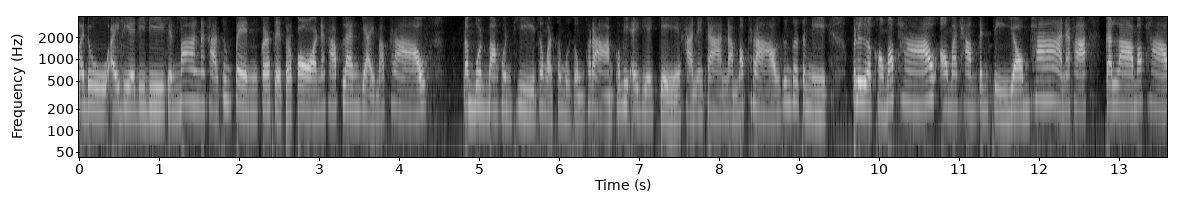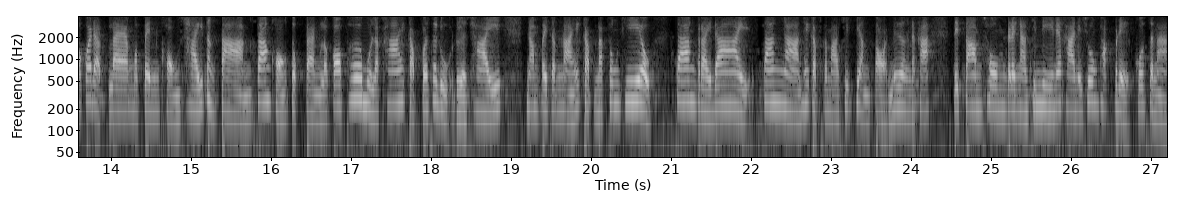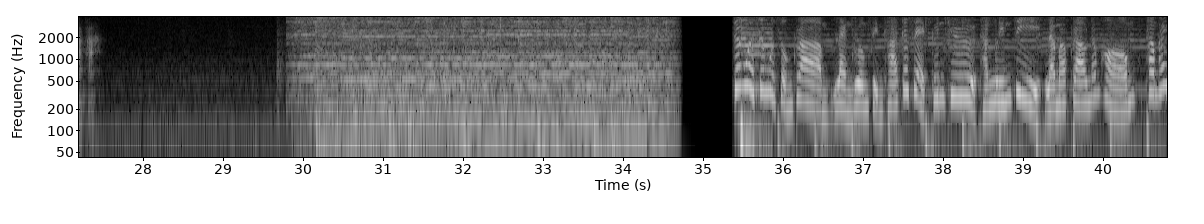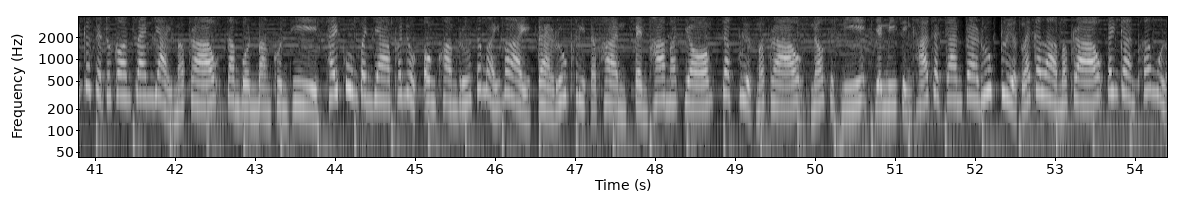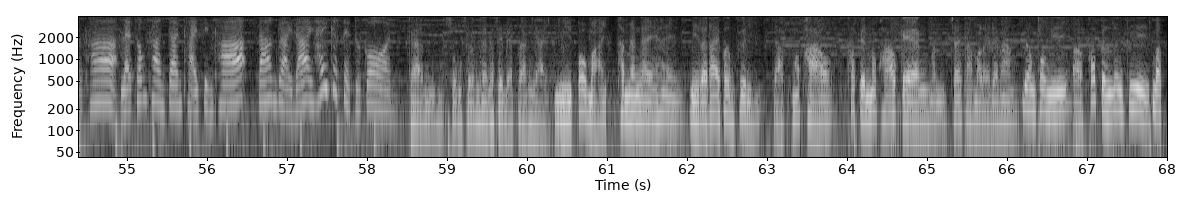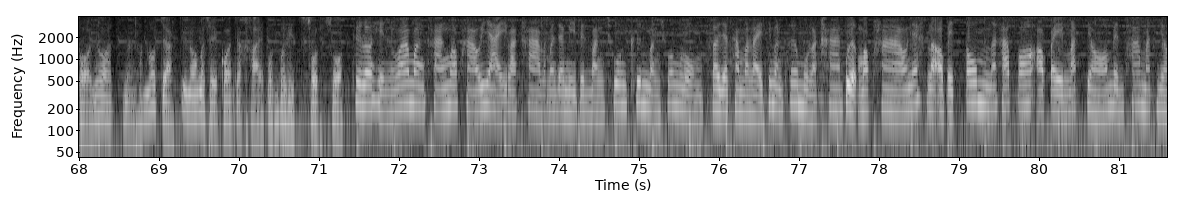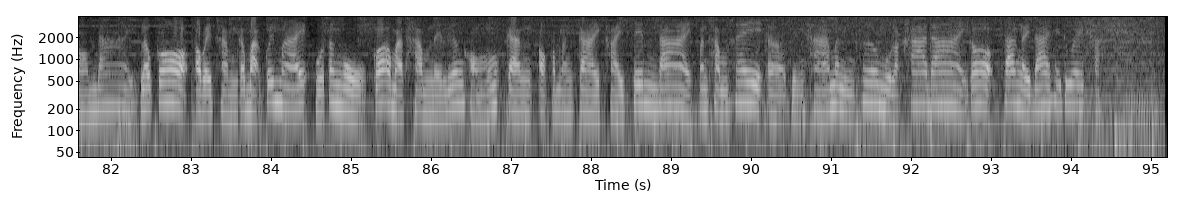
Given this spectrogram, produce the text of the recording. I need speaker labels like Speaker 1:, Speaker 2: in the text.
Speaker 1: มาดูไอเดียดีๆ กันบ้างนะคะ ซึ่งเป็นเกษตรกรนะคะ แปลงใหญ่มะพร้าวตำบลบางคนทีจังหวัดสมุทรสงครามเขามีไอเดียเก๋ค่ะในการนำมะพร้าว ซึ่งก็จะมีเปลือกของมะพร้าวเอามาทำเป็นสีย้อมผ้านะคะกะลามะพร้าวก็ดัดแปลงมาเป็นของใช้ต่างๆ สร้างของตกแต่งแล้วก็เพิ่มมูลค่าให้กับวัสดุเหลือใช้นำไปจำหน่ายให้กับนักท่องเที่ยว สร้างรายได้ สร้างงานให้กับสมาชิกอย่างต่อเนื่องนะคะ ติดตามชมรายงานชิ้นนี้นะคะ ในช่วงพักเบรกโฆษณาค่ะ
Speaker 2: วัดสมุทรสงคราม แหล่งรวมสินค้าเกษตรขึ้นชื่อ ทั้งลิ้นจี่และมะพร้าวน้ำหอมทำให้เกษตรกรแปลงใหญ่มะพร้าวตำบลบางคนที ใช้ภูมิปัญญาผนวกองค์ความรู้สมัยใหม่แปรรูปผลิตภัณฑ์ เป็นผ้ามัดย้อม จากเปลือกมะพร้าว นอกจากนี้ยังมีสินค้าจากการแปรรูปเปลือกและกะลามะพร้าวเป็นการเพิ่มมูลค่า และช่องทางการขายสินค้า สร้างรายได้ให้เกษตรกร
Speaker 3: การส่งเสริมการเกษตรแบบแปลงใหญ่ มีเป้าหมายทำยังไงให้มีรายได้เพิ่มขึ้นจากมะพร้าว ถ้าเป็นมะพร้าวแกงมันใช้ทำอะไรได้บ้าง เรื่องพวกนี้ก็เป็นเรื่องที่มาต่อยอดนะครับนอกจากที่น้องเกษตรกรจะขายผลผลิตสดสด
Speaker 4: คือเราเห็นว่าบางครั้งมะพร้าวใหญ่ราคา มันจะมีเป็นบางช่วงขึ้นบางช่วงลง เราจะทำอะไรที่มันเพิ่มมูลค่าเปลือกมะพร้าวเนี่ยเราเอาไปต้มนะคะก็เอาไปมัดย้อมเป็นผ้ามัดย้อมได้ แล้วก็เอาไปทำกระบะกล้วยไม้ หัวตะโงกก็เอามาทำในเรื่องของการออกกำลังกายคลายเส้นได้ มันทำให้สินค้ามันเพิ่มมูลค่าได้ ก็สร้างรายได้ให้ด้วยค่ะ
